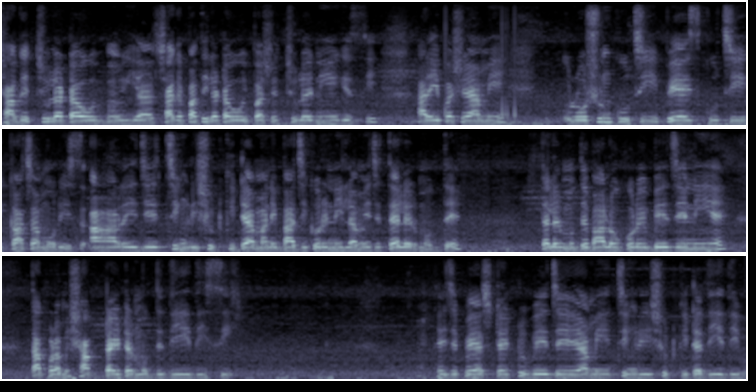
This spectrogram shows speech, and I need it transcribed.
শাগের চুলাটা ওই ইয়া, শাকের পাতিলাটা ওই পাশের চুলায় নিয়ে গেছি। আর এই পাশে আমি রসুন কুচি, পেঁয়াজ কুচি, কাঁচামরিচ আর এই যে চিংড়ি শুটকিটা মানে বাজি করে নিলাম এই যে তেলের মধ্যে। তেলের মধ্যে ভালো করে বেজে নিয়ে তারপর আমি শাকটা এটার মধ্যে দিয়ে দিছি। এই যে পেঁয়াজটা একটু বেজে আমি চিংড়ি শুটকিটা দিয়ে দিব।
